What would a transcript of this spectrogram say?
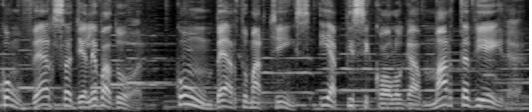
Conversa de Elevador com Humberto Martins e a psicóloga Marta Vieira.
